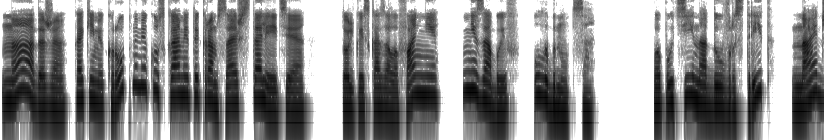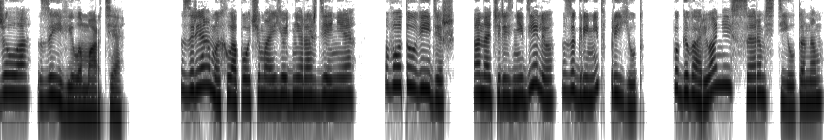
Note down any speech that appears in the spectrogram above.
«Надо же, какими крупными кусками ты кромсаешь столетия», — только и сказала Фанни, не забыв улыбнуться. По пути на Дувр-стрит Найджела заявила Марте. «Зря мы хлопочем о ее дне рождения. Вот увидишь, она через неделю загремит в приют. Поговорю о ней с сэром Стилтоном.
